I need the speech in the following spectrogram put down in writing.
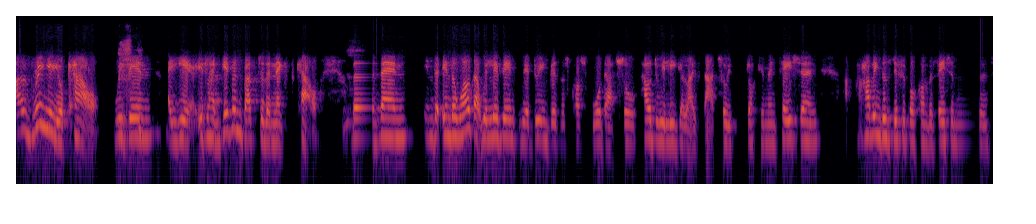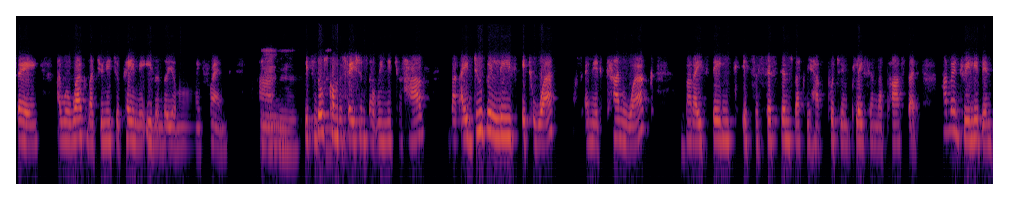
I'll bring you your cow within a year. It'll have given birth to the next cow. But then in the in the world that we live in, we're doing business cross border. So how do we legalize that? So it's documentation, having those difficult conversations and saying, I will work, but you need to pay me even though you're my friend. Um, mm-hmm. It's those conversations that we need to have. But I do believe it works and it can work. But I think it's the systems that we have put in place in the past that haven't really been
